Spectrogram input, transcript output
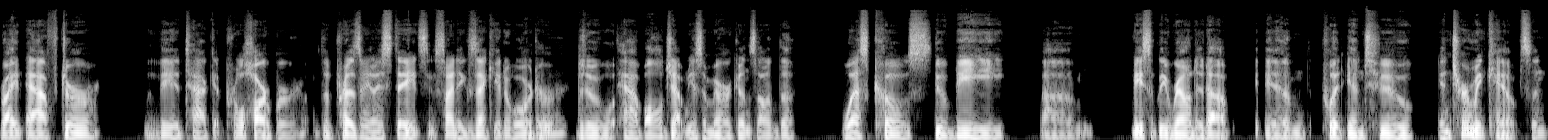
right after the attack at Pearl Harbor, the President of the United States signed executive order to have all Japanese Americans on the West Coast to be um, basically rounded up and put into internment camps. And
